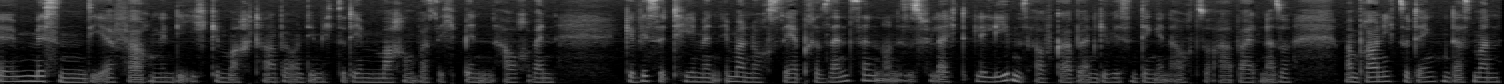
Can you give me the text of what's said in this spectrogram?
äh, missen, die Erfahrungen, die ich gemacht habe und die mich zu dem machen, was ich bin, auch wenn gewisse Themen immer noch sehr präsent sind und es ist vielleicht eine Lebensaufgabe, an gewissen Dingen auch zu arbeiten. Also man braucht nicht zu denken, dass man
